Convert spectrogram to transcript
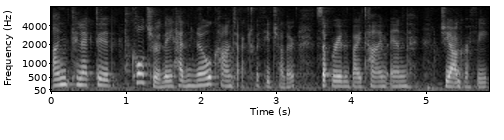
unconnected culture. They had no contact with each other, separated by time and geography,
